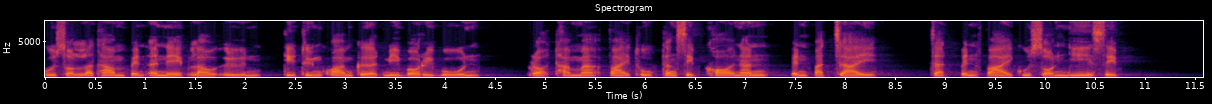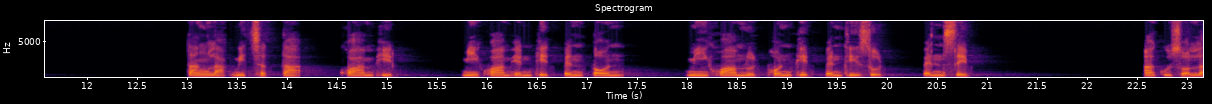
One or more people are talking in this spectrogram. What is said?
กุศลธรรมเป็นอเนกเหล่าอื่นที่ถึงความเกิดมีบริบูรณ์ เพราะธรรมะฝ่ายถูกทั้งสิบข้อนั้นเป็นปัจจัย จัดเป็นฝ่ายกุศลยี่สิบ ตั้งหลักมิจฉตะ ความผิด มีความเห็นผิดเป็นต้น มีความหลุดพ้นผิดเป็นที่สุดเป็นสิบอกุศล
